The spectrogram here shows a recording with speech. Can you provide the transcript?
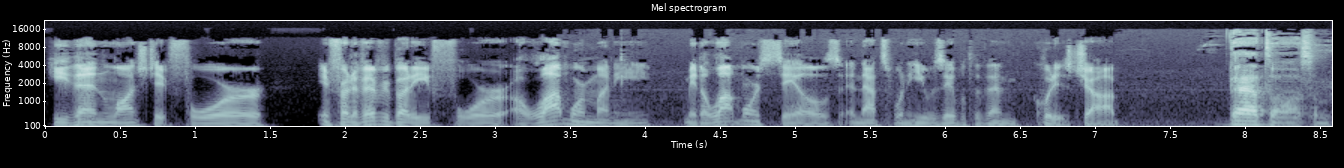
he then launched it for in front of everybody for a lot more money made a lot more sales and that's when he was able to then quit his job That's awesome.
